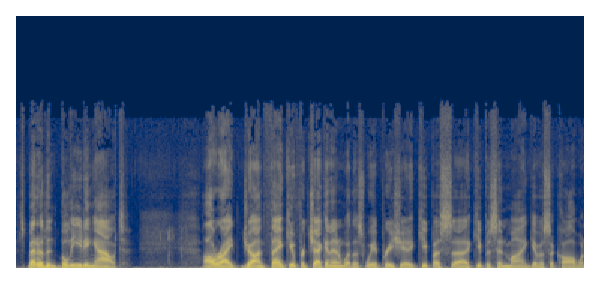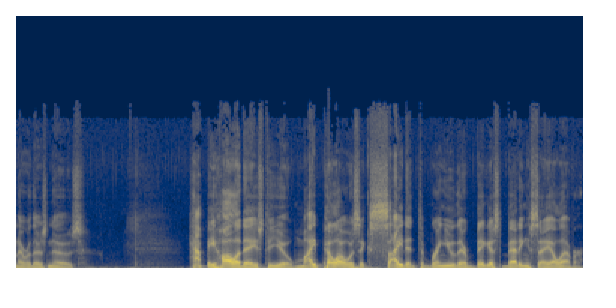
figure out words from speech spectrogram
it's better than bleeding out. All right, John. Thank you for checking in with us. We appreciate it. Keep us uh, keep us in mind. Give us a call whenever there's news. Happy holidays to you. My Pillow is excited to bring you their biggest bedding sale ever,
